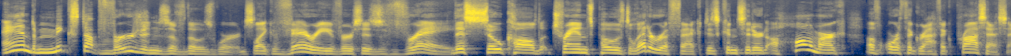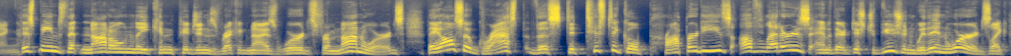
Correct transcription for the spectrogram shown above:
and mixed up versions versions of those words, like very versus vray. This so called transposed letter effect is considered a hallmark of orthographic processing. This means that not only can pigeons recognize words from non words, they also grasp the statistical properties of letters and their distribution within words, like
